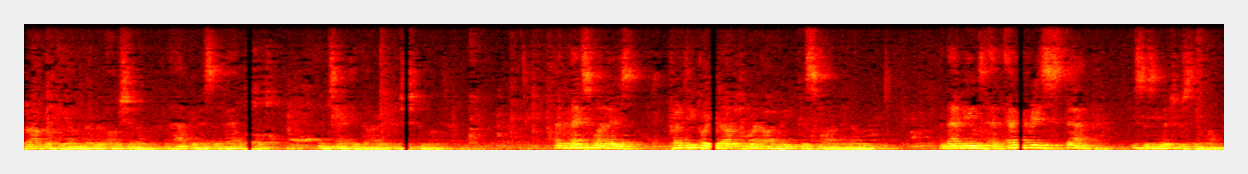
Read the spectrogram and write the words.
drop of the unlimited ocean of happiness available in chanting the Hare Krishna Mantra. And the next one is Pratipurdam Purnamrita Smarmanam. And that means at every step, this is an interesting one,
